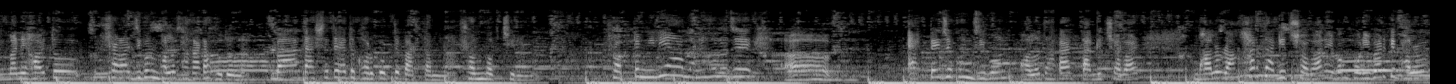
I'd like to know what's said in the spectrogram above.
মানে হয়তো সারা জীবন ভালো থাকাটা হতো না বা তার সাথে হয়তো ঘর করতে পারতাম না, সম্ভব ছিল না। সবটা মিলিয়ে আমার মনে হলো যে একটাই যখন জীবন ভালো থাকার তাগিদ সবার, ভালো রাখার তাগিদ সবার এবং পরিবারকে ভালো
